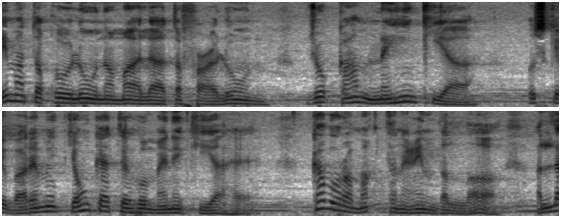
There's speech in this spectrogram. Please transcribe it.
لما تقولون ما لا تفعلون؟ جو کام نہیں کیا، اس کے بارے میں کیوں کہتے ہو میں نے کیا ہے؟ کبر مقتن عند اللہ اللہ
